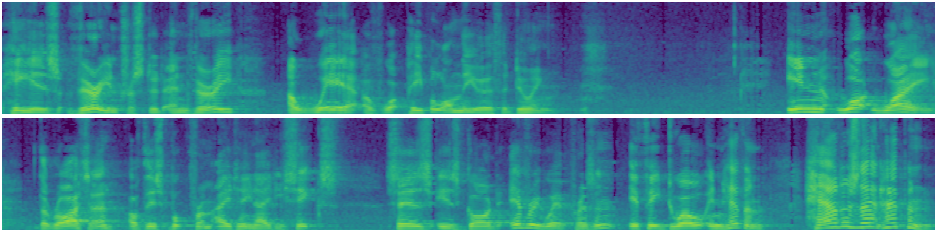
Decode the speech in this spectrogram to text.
He is very interested and very aware of what people on the earth are doing. In what way the writer of this book from 1886 says, Is God everywhere present if he dwell in heaven? How does that happen?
